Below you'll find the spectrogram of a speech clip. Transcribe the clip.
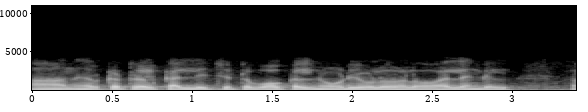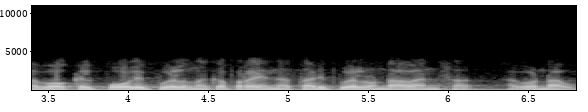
ആ നീർക്കെട്ടുകൾ കല്ലിച്ചിട്ട് വോക്കൽ നോഡ്യൂളുകളോ അല്ലെങ്കിൽ വോക്കൽ പോളിപ്പുകൾ എന്നൊക്കെ പറയുന്ന തടിപ്പുകൾ ഉണ്ടാവാൻ സാ ഉണ്ടാവും.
